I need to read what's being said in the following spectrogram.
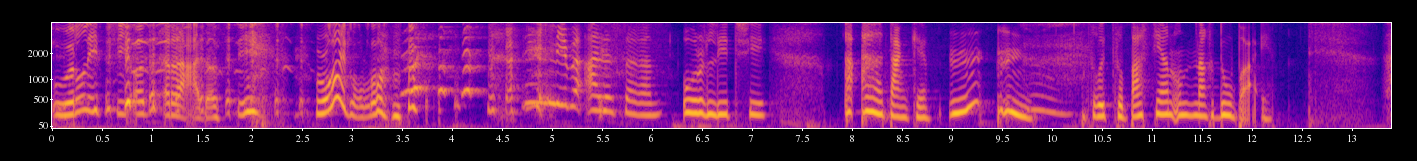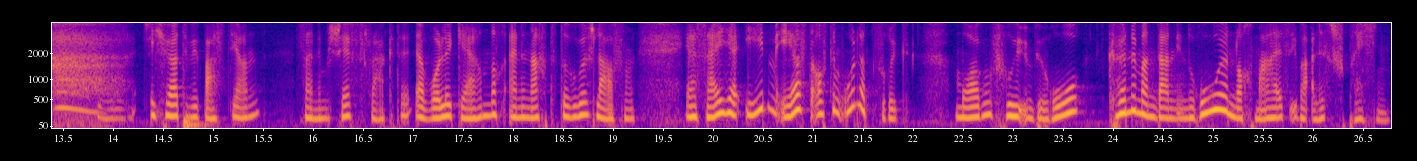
Urlici und Radosti. Ich liebe alles daran. Urlici. Ah, danke. Zurück zu Bastian und nach Dubai. Ich hörte, wie Bastian seinem Chef sagte, er wolle gern noch eine Nacht darüber schlafen. Er sei ja eben erst aus dem Urlaub zurück. Morgen früh im Büro könne man dann in Ruhe nochmals über alles sprechen.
